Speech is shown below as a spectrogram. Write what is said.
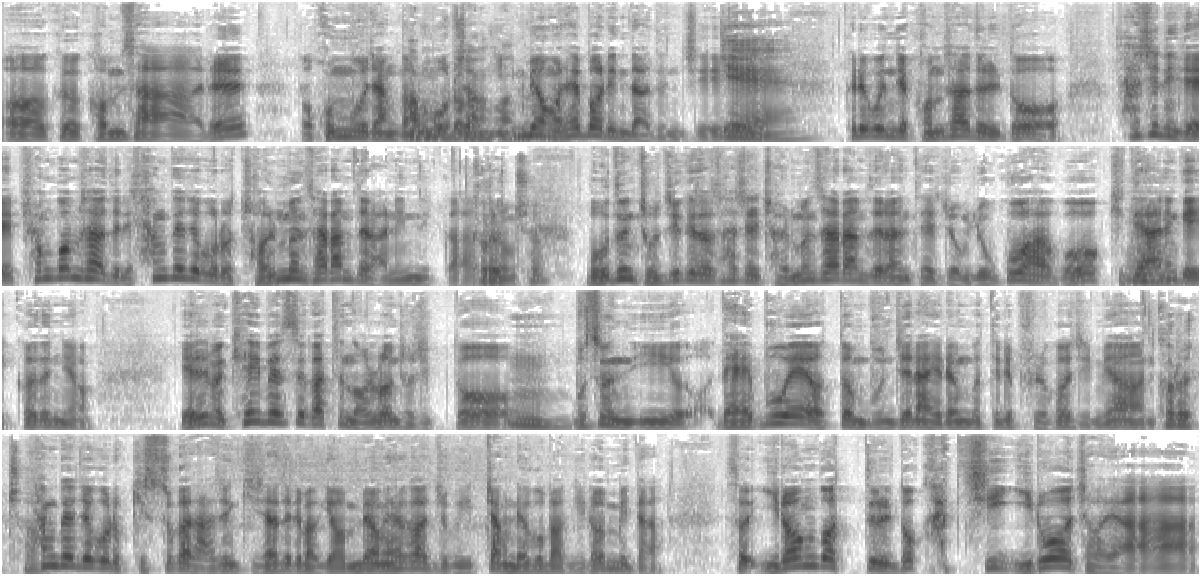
어 그 검사를 법무부 장관 후보로 장관으로. 임명을 해버린다든지 예. 그리고 이제 검사들도 사실 이제 평검사들이 상대적으로 젊은 사람들 아닙니까? 그렇죠. 모든 조직에서 사실 젊은 사람들한테 좀 요구하고 기대하는 음. 게 있거든요. 예를 들면 KBS 같은 언론 조직도 음. 무슨 이 내부의 어떤 문제나 이런 것들이 불거지면 그렇죠. 상대적으로 기수가 낮은 기자들이 막 연명해가지고 입장 내고 막 이럽니다. 그래서 이런 것들도 같이 이루어져야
